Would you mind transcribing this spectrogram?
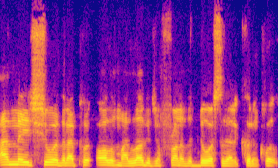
I made sure that I put all of my luggage in front of the door so that it couldn't close.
